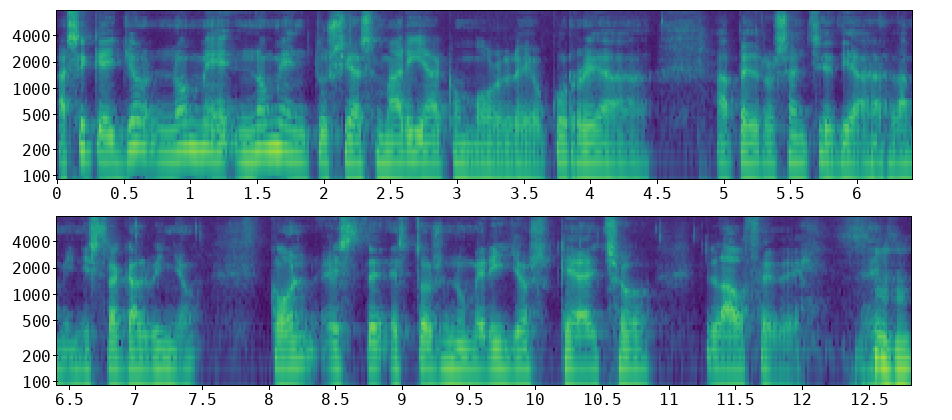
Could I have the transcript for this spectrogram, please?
Así que yo no me, no me entusiasmaría, como le ocurre a, Pedro Sánchez y a la ministra Calviño, con este, estos numerillos que ha hecho la OCDE. ¿eh?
